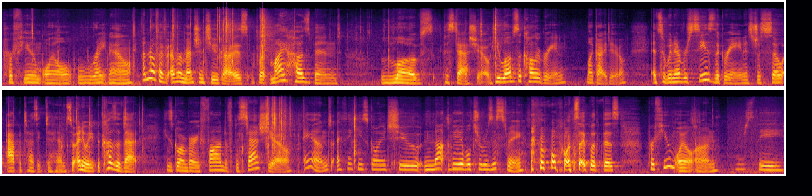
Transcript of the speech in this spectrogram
perfume oil right now. I don't know if I've ever mentioned to you guys, but my husband loves pistachio. He loves the color green, like I do. And so whenever he sees the green, it's just so appetizing to him. So anyway, because of that, he's grown very fond of pistachio. And I think he's going to not be able to resist me once I put this perfume oil on. Here's the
